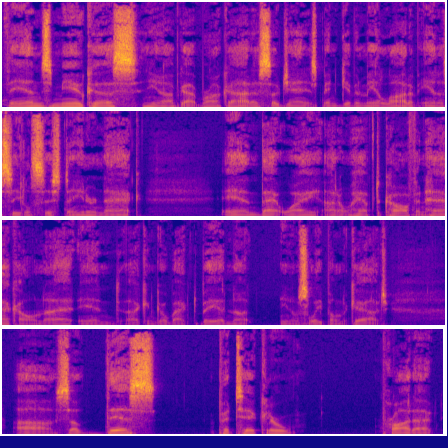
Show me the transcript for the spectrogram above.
thins mucus. You know, I've got bronchitis, so Janet's been giving me a lot of N-acetylcysteine or NAC and that way I don't have to cough and hack all night, and I can go back to bed, not you know sleep on the couch. Uh, so this particular product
